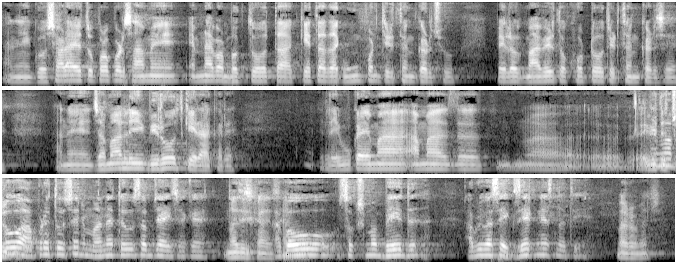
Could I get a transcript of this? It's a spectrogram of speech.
અને ગોશાળાએ તો પ્રોપર સામે એમના પણ ભક્તો હતા કહેતા હતા કે હું પણ તીર્થંકર છું. પેલો મહાવીર તો ખોટો તીર્થંકર છે. અને જમાલી વિરોધ કર્યા કરે. એટલે એવું કઈ એમાં આમાં એવી બહુ આપણે તો છે ને મને તો એવું સમજાય છે કે નથી બહુ સૂક્ષ્મ ભેદ આપણી પાસે એક્ઝેક્ટનેસ નથી. બરોબર છે.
